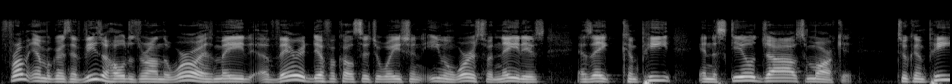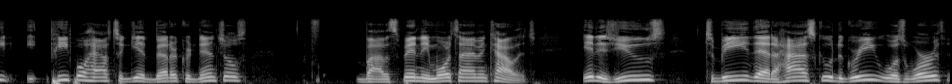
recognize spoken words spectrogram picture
from immigrants and visa holders around the world has made a very difficult situation even worse for natives as they compete in the skilled jobs market. To compete, people have to get better credentials by spending more time in college. It is used to be that a high school degree was worth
